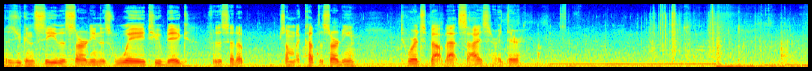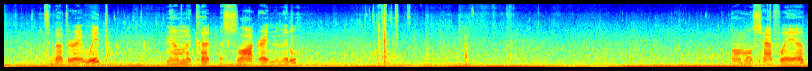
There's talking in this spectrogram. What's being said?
As you can see, the sardine is way too big for the setup. So I'm gonna cut the sardine to where it's about that size right there. It's about the right width. Now I'm gonna cut a slot right in the middle. Almost halfway up.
